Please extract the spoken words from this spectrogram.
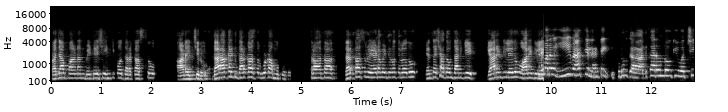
ప్రజాపాలనను పెట్టేసి ఇంటికో దరఖాస్తు ఆడ ఇచ్చిర్రు. దా- ఆఖరికి దరఖాస్తులు కూడా అమ్ముకుంటారు తర్వాత దరఖాస్తులు ఏడబెట్టిరో తెలియదు ఎంత శాతం దానికి గ్యారంటీ లేదు వారంటీ లేదు. మనం ఈ వ్యాఖ్యలు అంటే ఇప్పుడు అధికారంలోకి వచ్చి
